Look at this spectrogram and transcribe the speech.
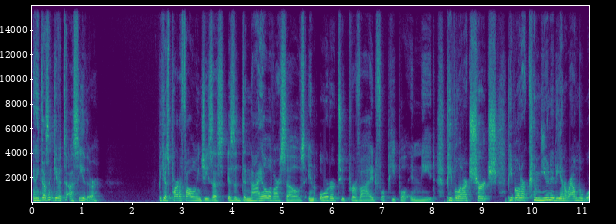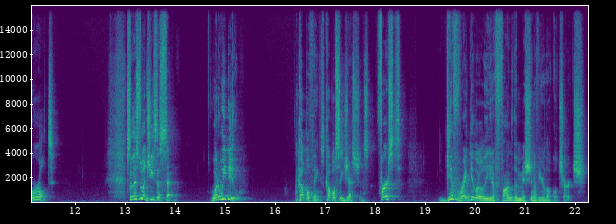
And he doesn't give it to us either. Because part of following Jesus is a denial of ourselves in order to provide for people in need, people in our church, people in our community, and around the world. So this is what Jesus said. What do we do? A couple things, a couple suggestions. First, give regularly to fund the mission of your local church.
